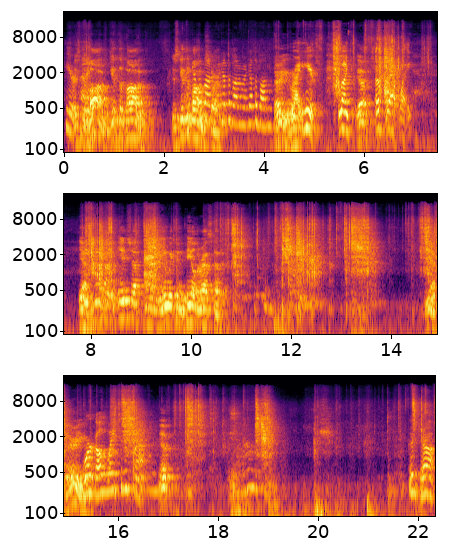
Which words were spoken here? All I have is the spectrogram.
Here, it's honey. the bottom. Get the bottom. Just get the I got the bottom bottom, I started. got the bottom, I got the bottom. There you go. Right here, like Yeah, up that way. yeah, just kind of inch up there, and then we can peel the rest of it. Yeah, there you go. Work all the way to the front. Yep, Good job.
